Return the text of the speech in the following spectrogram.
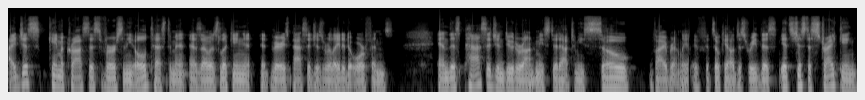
I just came across this verse in the Old Testament as I was looking at, at various passages related to orphans. And this passage in Deuteronomy stood out to me so vibrantly. If it's okay, I'll just read this. It's just a striking,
